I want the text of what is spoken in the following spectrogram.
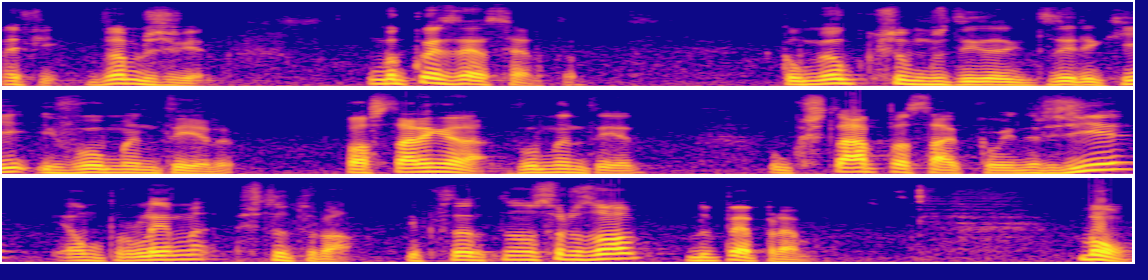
Enfim, vamos ver. Uma coisa é certa, como eu costumo dizer aqui, e vou manter, posso estar enganado, vou manter, o que está a passar com a energia é um problema estrutural e, portanto, não se resolve do pé para a mão. Bom,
